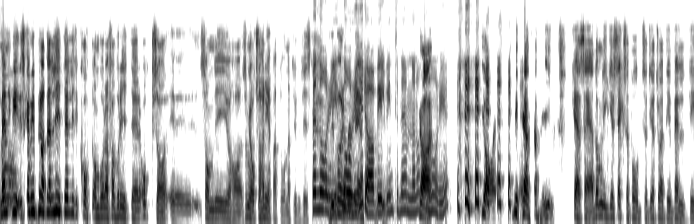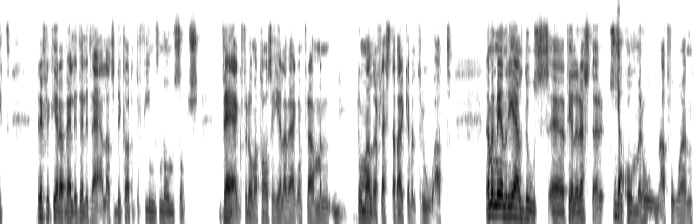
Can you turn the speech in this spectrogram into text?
Men Ja. vi, ska vi prata lite, lite kort om våra favoriter också, eh, som, vi ju har, som jag också har repat då naturligtvis. Men Norge, Norge med- då? Vill vi inte nämna något Ja. om Norge? Ja, det känns stabilt kan jag säga. De ligger sexa på oddset. Jag tror att det är väldigt, reflekterar väldigt, väldigt väl. Alltså det är klart att det finns någon sorts väg för dem att ta sig hela vägen fram, men de allra flesta verkar väl tro att nej men med en rejäl dos eh, teleröster så Ja. kommer hon att få en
